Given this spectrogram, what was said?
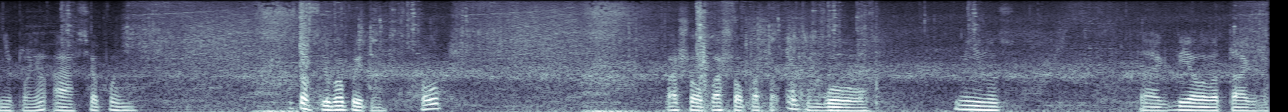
Не понял. А, все понял. Ну, Просто любопытно. Оп. Пошел, пошел, пошел. Оп, в голову. Минус. Так, белого также.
